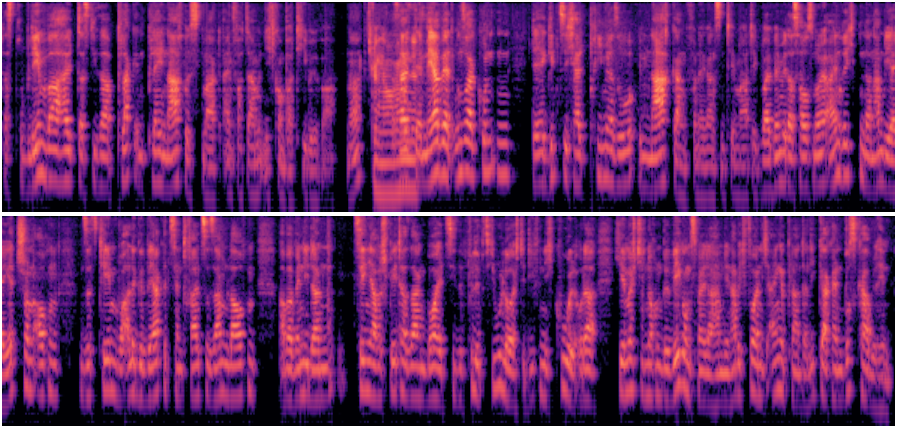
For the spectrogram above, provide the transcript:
Das Problem war halt, dass dieser Plug-and-Play-Nachrüstmarkt einfach damit nicht kompatibel war. Ne? Genau. Das heißt, der Mehrwert unserer Kunden der ergibt sich halt primär so im Nachgang von der ganzen Thematik. Weil wenn wir das Haus neu einrichten, dann haben die ja jetzt schon auch ein, System, wo alle Gewerke zentral zusammenlaufen. Aber wenn die dann zehn Jahre später sagen, boah, jetzt diese Philips Hue-Leuchte, die finde ich cool. Oder hier möchte ich noch einen Bewegungsmelder haben, den habe ich vorher nicht eingeplant, da liegt gar kein Buskabel hin.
